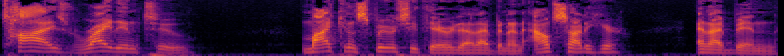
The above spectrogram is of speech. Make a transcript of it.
ties right into my conspiracy theory that I've been an outsider here and I've been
